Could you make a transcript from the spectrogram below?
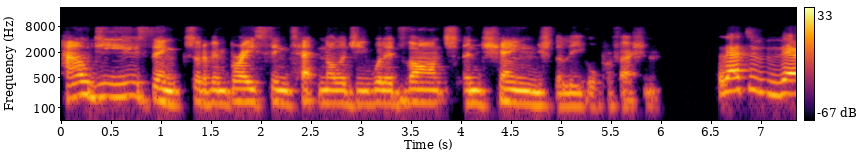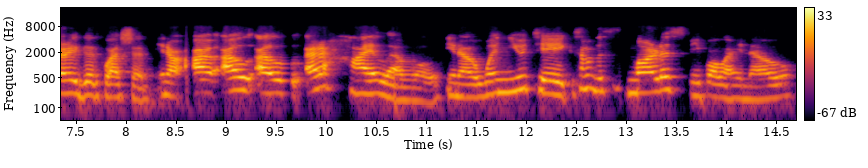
How do you think sort of embracing technology will advance and change the legal profession? That's a very good question. You know, I, will I'll, at a high level, you know, when you take some of the smartest people I know,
